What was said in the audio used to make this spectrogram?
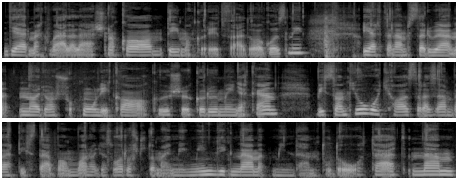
gyermekvállalásnak a témakörét feldolgozni. Értelemszerűen nagyon sok múlik a külső körülményeken, viszont jó, hogyha azzal az ember tisztában van, hogy az orvostudomány még mindig nem minden tudó. Tehát nem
